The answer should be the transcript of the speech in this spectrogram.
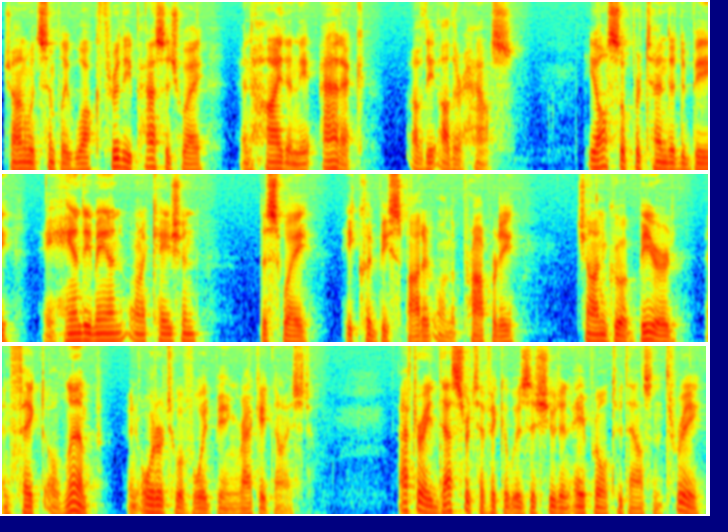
John would simply walk through the passageway and hide in the attic of the other house. He also pretended to be a handyman on occasion. This way, he could be spotted on the property. John grew a beard and faked a limp in order to avoid being recognized. After a death certificate was issued in April 2003,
